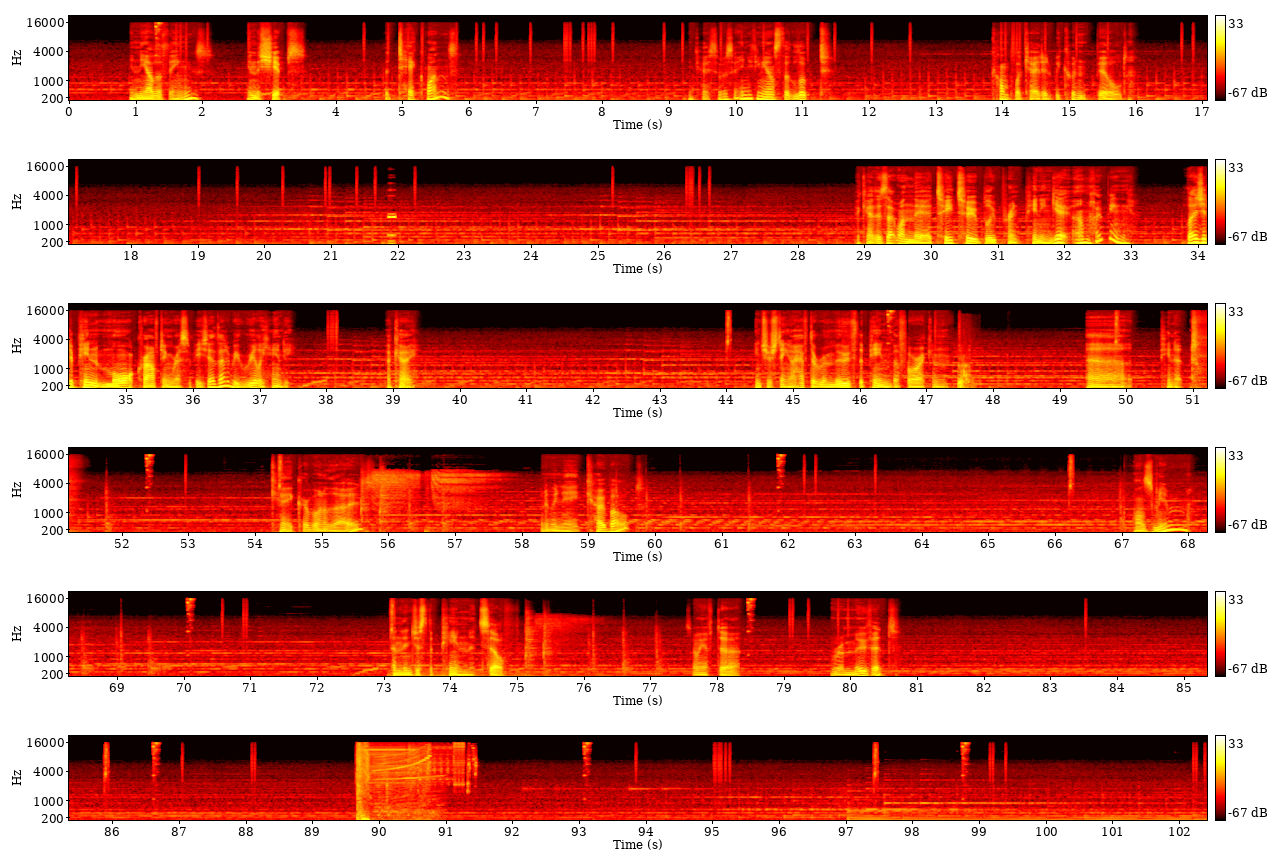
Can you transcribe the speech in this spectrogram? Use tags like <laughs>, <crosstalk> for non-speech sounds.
in the other things. In the ships. The tech ones. Okay, so was there anything else that looked complicated we couldn't build? Okay, there's that one there. T2 blueprint pinning. Yeah, I'm hoping allows you to pin more crafting recipes. Yeah, that'd be really handy. Okay. Interesting. I have to remove the pin before I can uh, pin it. <laughs> okay, grab one of those. What do we need? Cobalt? Osmium? and then just the pin itself. So we have to remove it.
